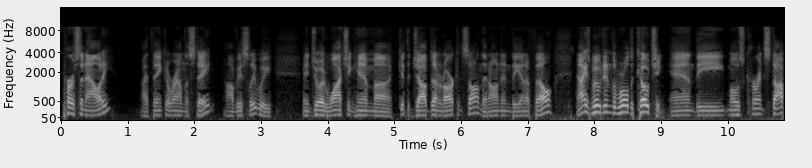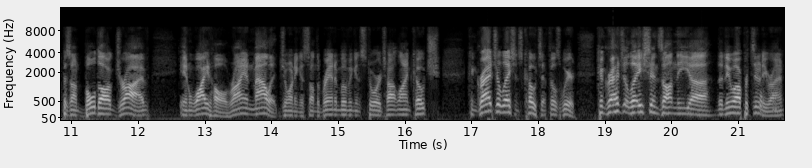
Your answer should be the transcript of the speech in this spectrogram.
personality, I think, around the state. Obviously, we enjoyed watching him uh, get the job done at Arkansas and then on into the NFL. Now he's moved into the world of coaching, and the most current stop is on Bulldog Drive in Whitehall. Ryan Mallett joining us on the Brandon Moving and Storage Hotline. Coach, Congratulations, coach. That feels weird. Congratulations on the uh, the new opportunity, Ryan.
